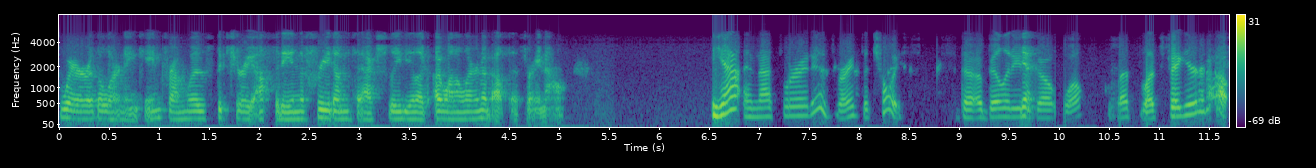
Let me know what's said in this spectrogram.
where the learning came from was the curiosity and the freedom to actually be like, I want to learn about this right now. Yeah, and that's where it is, right? The choice, the ability yes. to go. Well, let's let's figure it out.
